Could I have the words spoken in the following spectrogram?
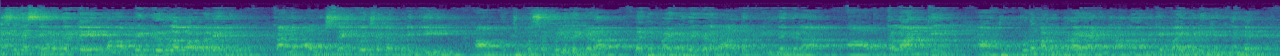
ఈజీనెస్ ఏముందంటే మన బెడ్రూమ్లో పర్వాలేదు కానీ అవుట్ సైడ్కి వచ్చేటప్పటికి ఆ కుటుంబ సభ్యుల దగ్గర లేదా బయట దగ్గర వాళ్ళ దగ్గర దగ్గర ఒకలాంటి ఆ తప్పుడు అభిప్రాయాన్ని కాదు. అందుకే బైబిల్ ఏం చెప్పిందంటే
